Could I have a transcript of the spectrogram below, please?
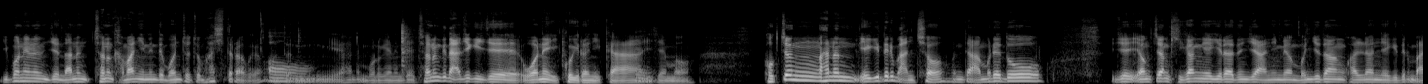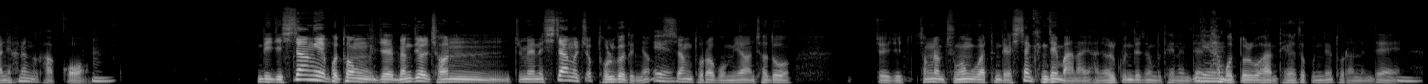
이번에는 이제 나는 저는 가만히 있는데 먼저 좀 하시더라고요. 어. 어떤 게 하는 모르겠는데 저는 근데 아직 이제 원에 있고 이러니까 네. 이제 뭐 걱정하는 얘기들이 많죠. 근데 아무래도 이제 영장 기각 얘기라든지 아니면 민주당 관련 얘기들을 많이 하는 것 같고. 음. 근데 이제 시장에 보통 이제 명절 전쯤에는 시장을 쭉 돌거든요. 예. 시장 돌아보면 저도 저 이제 성남 중원구 같은 데가 시장 굉장히 많아요. 한 열군데 정도 되는데 예. 다못 돌고 한 대여섯 군데 돌았는데 음.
